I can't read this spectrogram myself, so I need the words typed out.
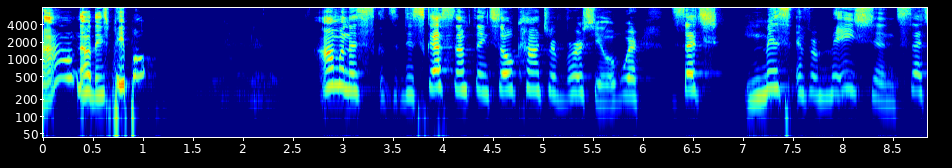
I don't know these people. I'm going to discuss something so controversial where such misinformation, such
